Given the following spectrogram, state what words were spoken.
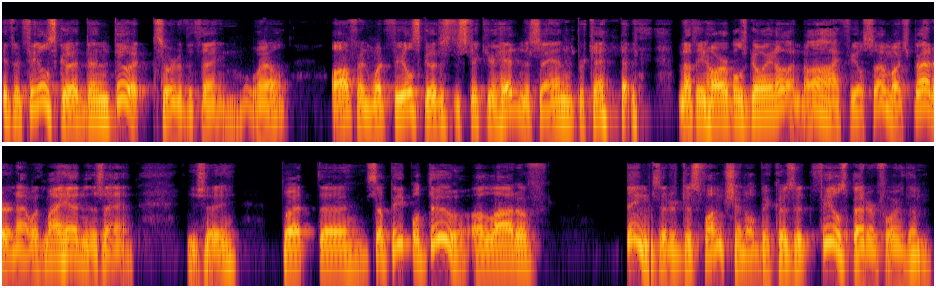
if it feels good, then do it, sort of a thing. Well, often what feels good is to stick your head in the sand and pretend that nothing horrible is going on. Oh, I feel so much better now with my head in the sand. You see, but uh, so people do a lot of things that are dysfunctional because it feels better for them.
